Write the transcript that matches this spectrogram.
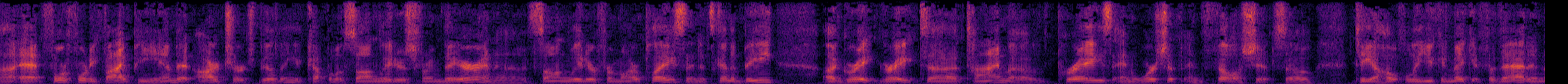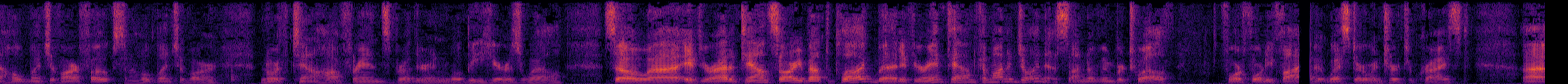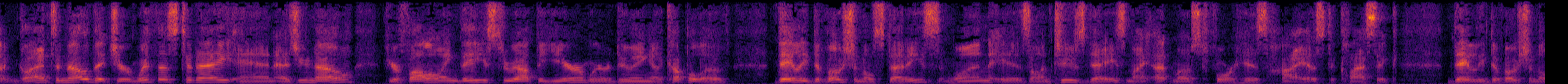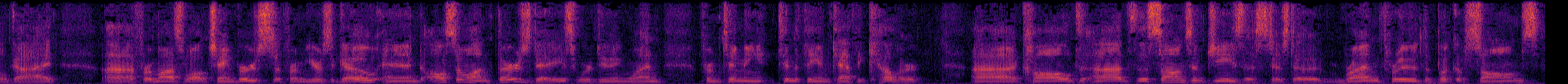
Uh, at 4:45 p.m. at our church building. A couple of song leaders from there and a song leader from our place, and it's going to be a great, great uh, time of praise and worship and fellowship. So, Tia, hopefully you can make it for that, and a whole bunch of our folks and a whole bunch of our North Tenaha friends, brethren, will be here as well. So, uh, if you're out of town, sorry about the plug, but if you're in town, come on and join us on November 12th, 445 at West Erwin Church of Christ. Uh, glad to know that you're with us today, and as you know, if you're following these throughout the year, we're doing a couple of daily devotional studies. One is on Tuesdays, My Utmost for His Highest, a classic daily devotional guide uh, from Oswald Chambers from years ago. And also on Thursdays, we're doing one from Timmy, Timothy and Kathy Keller. Uh, called uh, The Songs of Jesus, just a run through the book of Psalms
